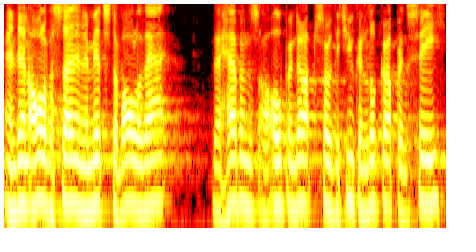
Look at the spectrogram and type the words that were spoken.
And then all of a sudden, in the midst of all of that, the heavens are opened up so that you can look up and see.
